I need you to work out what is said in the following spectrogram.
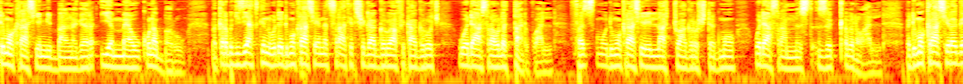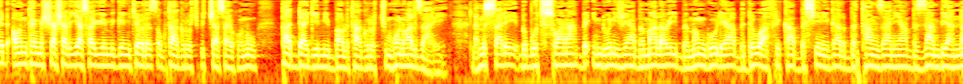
ዲሞክራሲ የሚባል ነገር የማያውቁ ነበሩ። በቅርብ ጊዜያት ግን ወደ ዲሞክራሲያዊነት ስርዓት የተሸጋገሩ የአፍሪካ ሀገሮች ወደ 12 አድጓል። ፈጽሞ ዲሞክራሲ የሌላቸው ሀገሮች ደግሞ ወደ 15 ዝቅ ብለዋል። በዲሞክራሲ ረገድ አዎንታዊ መሻሻል እያሳዩ የሚገኙት የበለጸጉት ሀገሮች ብቻ ሳይሆኑ ታዳጊ የሚባሉት ሀገሮችም ሆነዋል። ዛሬ ለምሳሌ በቦትስዋና፣ በኢንዶኔዥያ፣ በማላዊ፣ በመንጎሊያ፣ በደቡብ አፍሪካ፣ በሴኔጋል፣ በታንዛኒያ፣ በዛምቢያ እና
